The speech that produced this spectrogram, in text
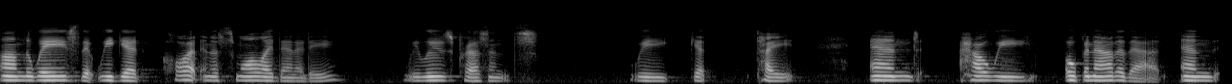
on the ways that we get caught in a small identity, we lose presence, we get tight, and how we open out of that. And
